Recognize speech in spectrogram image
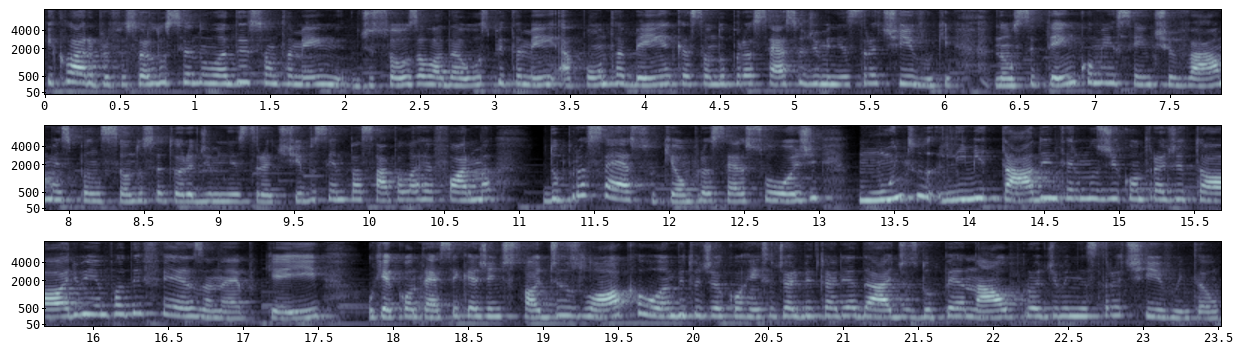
E, claro, o professor Luciano Anderson também, de Souza, lá da USP, também aponta bem a questão do processo administrativo, que não se tem como incentivar uma expansão do setor administrativo sem passar pela reforma do processo, que é um processo hoje muito limitado em termos de contraditório e ampla defesa, né? Porque aí o que acontece é que a gente só desloca o âmbito de ocorrência de arbitrariedades do penal para o administrativo. Então,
